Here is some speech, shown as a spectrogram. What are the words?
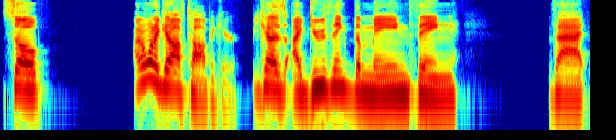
So, I don't want to get off topic here because I do think the main thing that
